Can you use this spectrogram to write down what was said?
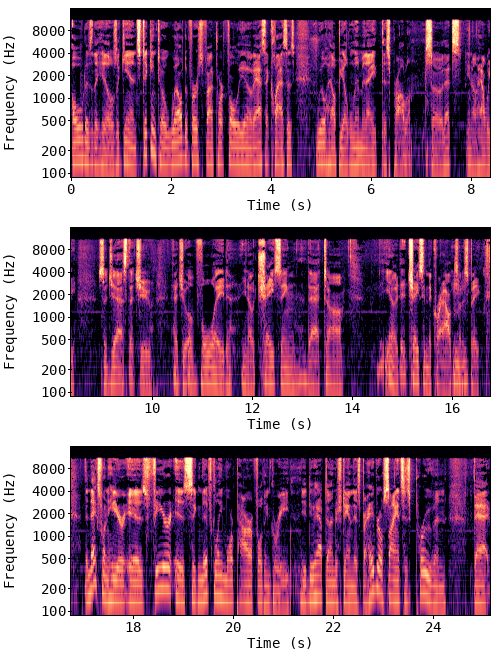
old as the hills. Again, sticking to a well diversified portfolio of asset classes will help you eliminate this problem. So that's you know how we suggest that you that you avoid you know chasing that uh, you know chasing the crowd mm-hmm. so to mm-hmm. speak. The next one here is fear is significantly more powerful than greed. You do have to understand this. Behavioral science has proven that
